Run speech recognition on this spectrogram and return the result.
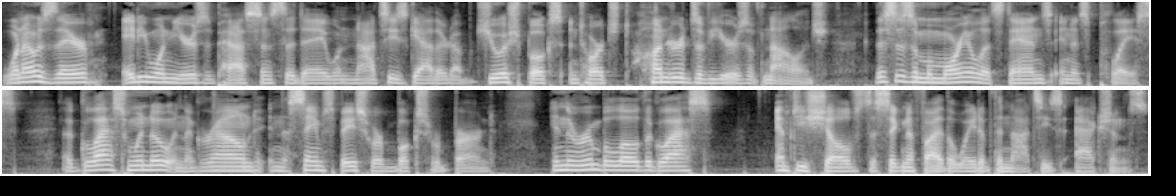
When I was there, 81 years had passed since the day when Nazis gathered up Jewish books and torched hundreds of years of knowledge. This is a memorial that stands in its place a glass window in the ground in the same space where books were burned. In the room below the glass, empty shelves to signify the weight of the Nazis' actions.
